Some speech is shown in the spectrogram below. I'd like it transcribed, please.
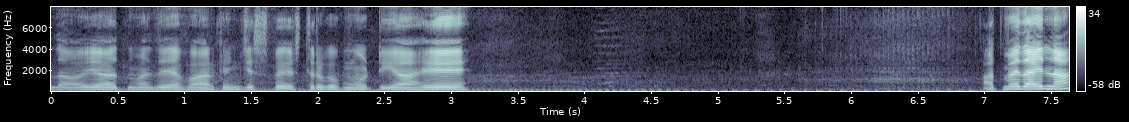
जाऊया आतमध्ये पार्किंगची स्पेस तर खूप मोठी आहे. आतमध्ये जाईल ना?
